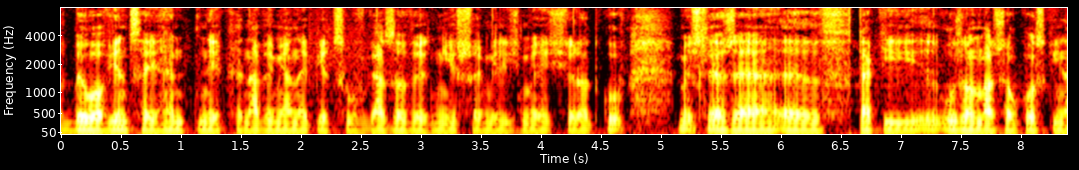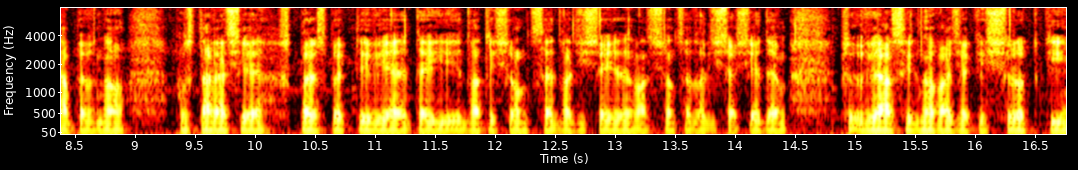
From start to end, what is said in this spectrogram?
y, było więcej chętnych na wymianę pieców gazowych niż mieliśmy środków. Myślę, że y, taki Urząd Marszałkowski na pewno postara się w perspektywie tej 2021-2027 wyasygnować jakieś środki,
